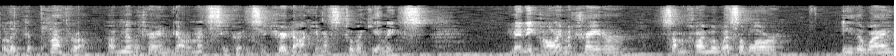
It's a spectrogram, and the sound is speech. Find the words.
who leaked a plethora of military and government secret and secure documents to WikiLeaks. Many call him a traitor, some call him a whistleblower. Either way,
